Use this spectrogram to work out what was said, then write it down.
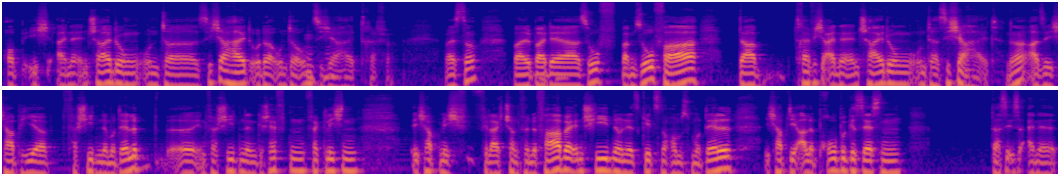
ob ich eine Entscheidung unter Sicherheit oder unter mhm. Unsicherheit mhm. treffe. Weißt du? Weil bei der Sof beim Sofa, da treffe ich eine Entscheidung unter Sicherheit. Ne? Also ich habe hier verschiedene Modelle äh, in verschiedenen Geschäften verglichen. Ich habe mich vielleicht schon für eine Farbe entschieden und jetzt geht es noch ums Modell. Ich habe die alle Probe gesessen. Das ist eine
